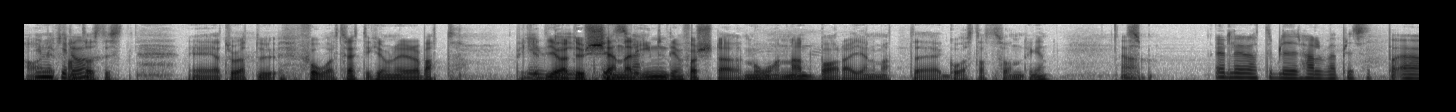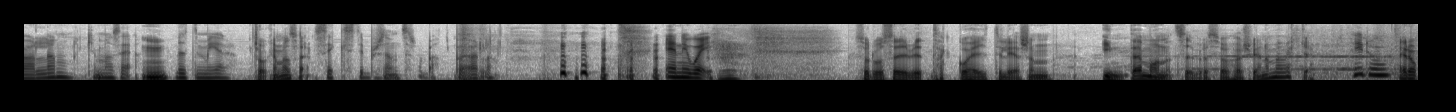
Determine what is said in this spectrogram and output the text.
Ja, Hur mycket det är då? fantastiskt. Eh, Jag tror att du får 30 kronor i rabatt. Vilket gör att du tjänar in din första månad bara genom att eh, gå Stadsvandringen. Ja. Eller att det blir halva priset på ölen kan man säga. Mm. Lite mer. Så kan man säga. 60% rabatt på ölen. anyway, Så då säger vi tack och hej till er som inte är månadsgivare så hörs vi igen om en vecka. hej då. Hej då!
